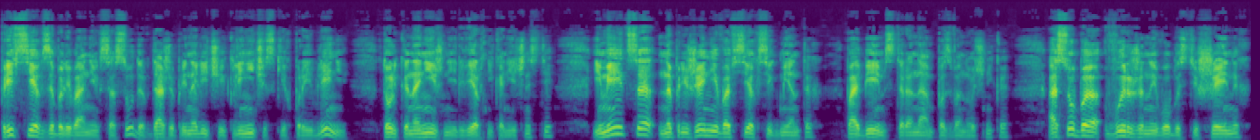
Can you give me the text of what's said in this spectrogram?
При всех заболеваниях сосудов, даже при наличии клинических проявлений, только на нижней или верхней конечности, имеется напряжение во всех сегментах по обеим сторонам позвоночника, особо выраженный в области шейных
